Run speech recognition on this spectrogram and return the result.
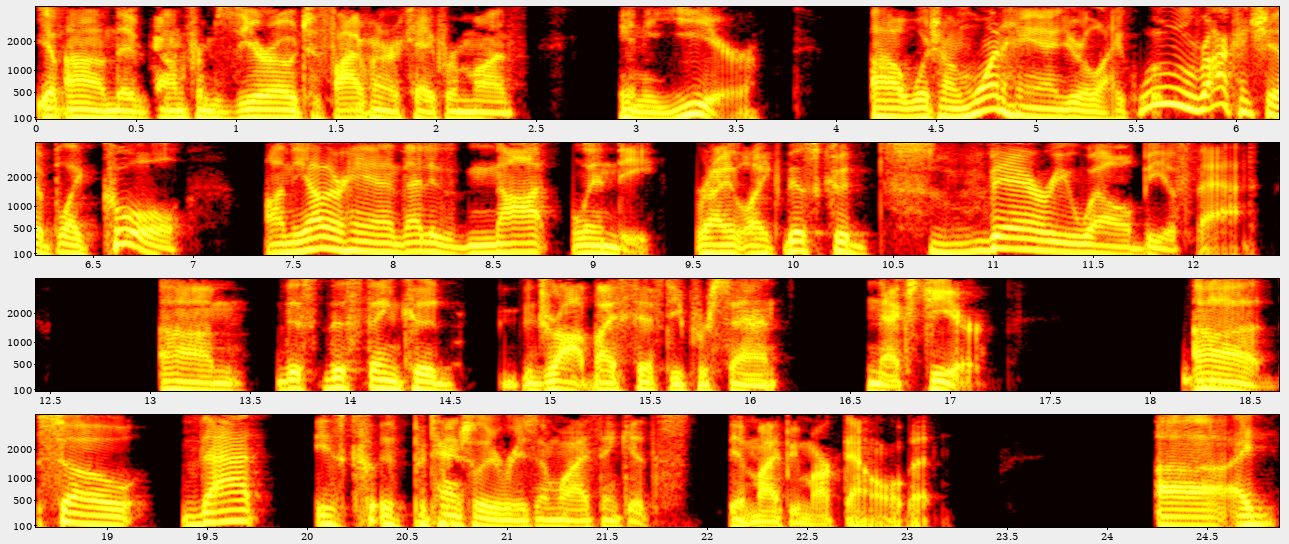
Yep. Um, they've gone from zero to 500k per month in a year. Uh, which on one hand you're like, woo, rocket ship, like cool. On the other hand, that is not Lindy, right? Like this could very well be a fad. Um, this this thing could drop by 50% next year. Uh, so that is potentially a reason why I think it's it might be marked down a little bit. Uh, I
